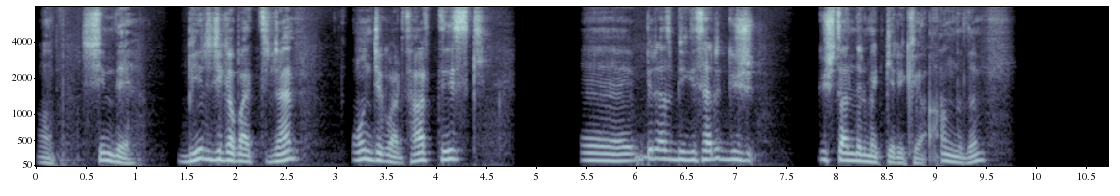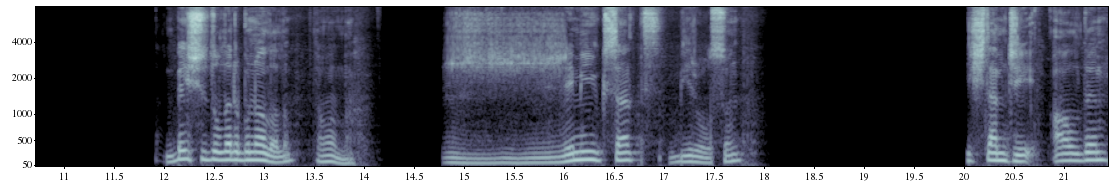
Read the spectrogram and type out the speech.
Tamam. Şimdi 1 GB RAM, 10 GB hard disk, ee, biraz bilgisayarı güç, güçlendirmek gerekiyor. Anladım. 500 doları bunu alalım. Tamam mı? RAM'i yükselt. 1 olsun. İşlemci aldım.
